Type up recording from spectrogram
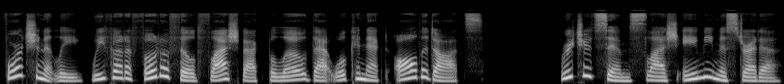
Fortunately, we've got a photo-filled flashback below that will connect all the dots. Richard Sims slash Amy Mistretta,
